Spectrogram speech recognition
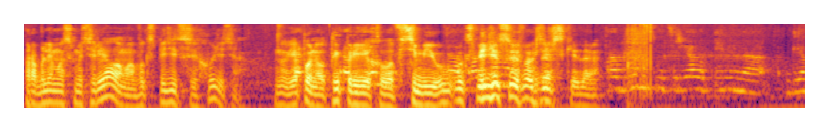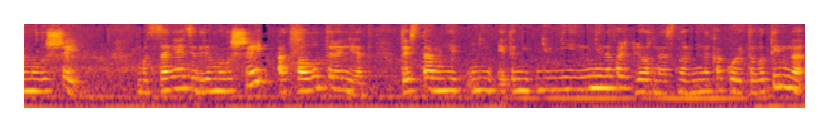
Проблемы с материалом, а в экспедиции ходите? Ну, я понял, ты приехала в семью, да, в экспедицию фактически, да. Проблема с материалом именно для малышей. Вот занятия для малышей от полутора лет. То есть там не, не- это не, не- не- на фольклорной основе, не на какой-то, вот именно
